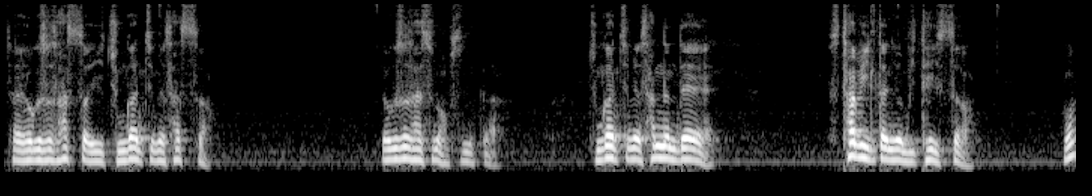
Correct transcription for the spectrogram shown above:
자 여기서 샀어 이 중간쯤에 샀어 여기서 살 수는 없으니까 중간쯤에 샀는데 스탑이 일단 이 밑에 있어 어?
